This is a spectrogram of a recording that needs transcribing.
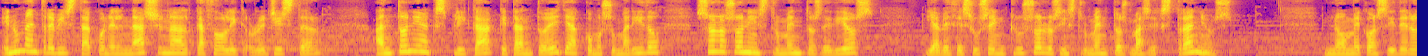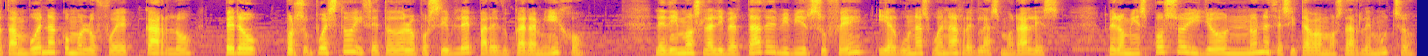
En una entrevista con el National Catholic Register, Antonia explica que tanto ella como su marido solo son instrumentos de Dios y a veces usa incluso los instrumentos más extraños. No me considero tan buena como lo fue Carlo, pero por supuesto hice todo lo posible para educar a mi hijo. Le dimos la libertad de vivir su fe y algunas buenas reglas morales, pero mi esposo y yo no necesitábamos darle mucho.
